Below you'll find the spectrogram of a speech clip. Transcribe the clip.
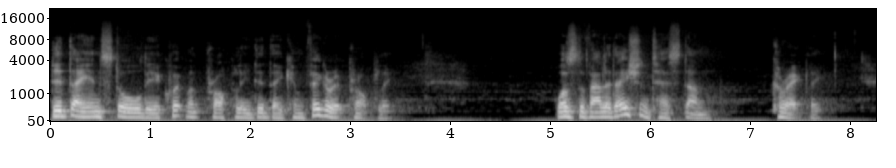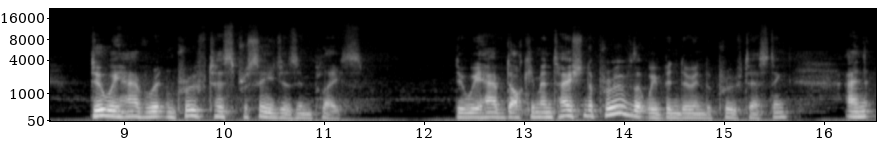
did they install the equipment properly, did they configure it properly? Was the validation test done correctly? Do we have written proof test procedures in place? Do we have documentation to prove that we've been doing the proof testing? And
